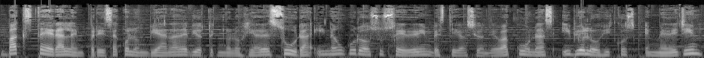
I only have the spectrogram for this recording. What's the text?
Baxtera, la empresa colombiana de biotecnología de Sura, inauguró su sede de investigación de vacunas y biológicos en Medellín.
